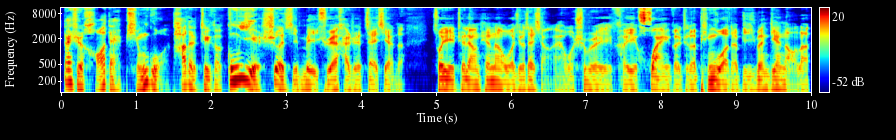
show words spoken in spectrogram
但是好歹苹果它的这个工业设计美学还是在线的。所以这两天呢，我就在想，哎，我是不是可以换一个这个苹果的笔记本电脑了？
